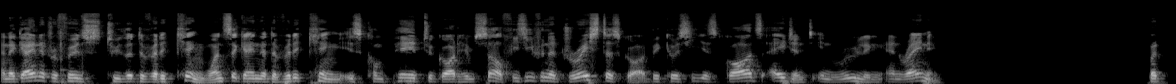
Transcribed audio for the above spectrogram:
And again, it refers to the Davidic king. Once again, the Davidic king is compared to God himself. He's even addressed as God because he is God's agent in ruling and reigning. But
